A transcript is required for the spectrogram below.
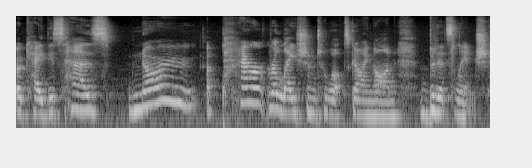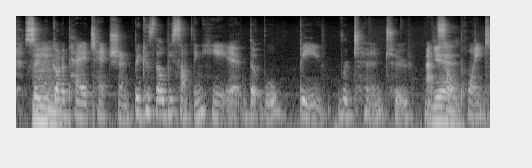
okay, this has no apparent relation to what's going on, but it's Lynch, so Hmm. you've got to pay attention because there'll be something here that will be returned to at Yeah. some point.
